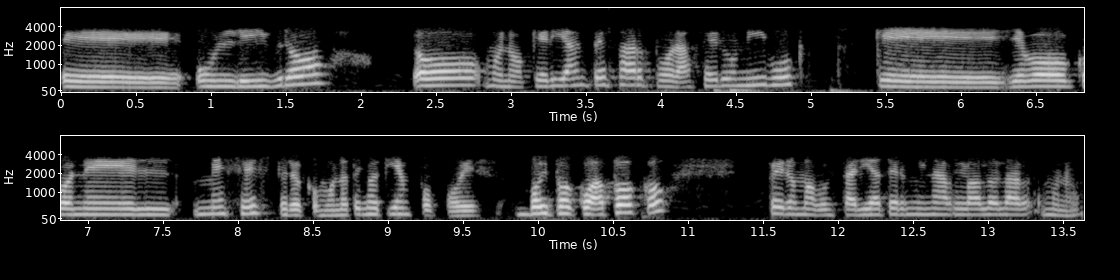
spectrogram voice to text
eh, un libro o, bueno, quería empezar por hacer un ebook que llevo con él meses, pero como no tengo tiempo, pues voy poco a poco pero me gustaría terminarlo a lo largo, bueno,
